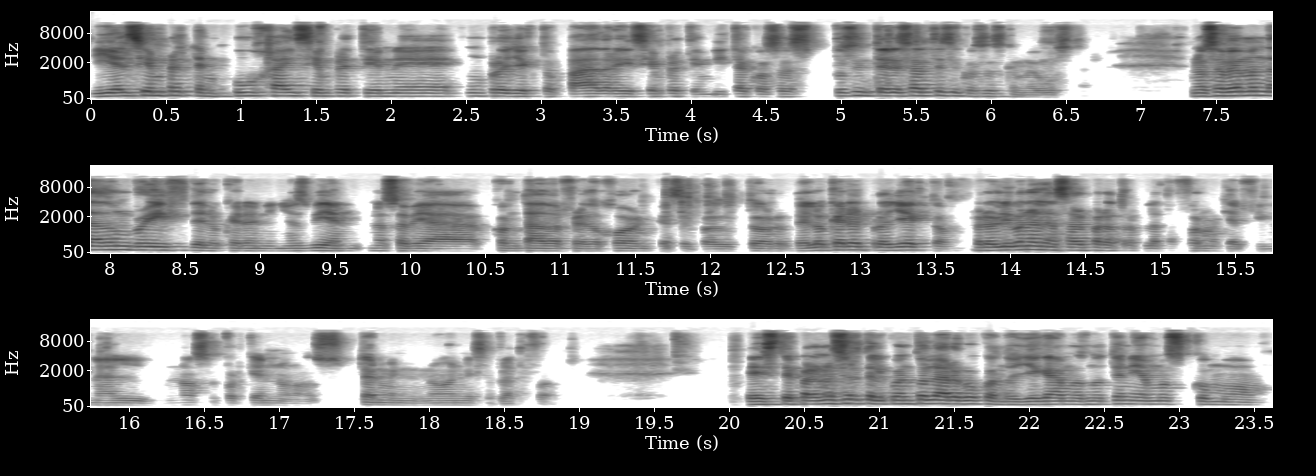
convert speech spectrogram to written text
Y él siempre te empuja y siempre tiene un proyecto padre y siempre te invita a cosas pues interesantes y cosas que me gustan. Nos había mandado un brief de lo que era Niños Bien, nos había contado Alfredo Horn, que es el productor, de lo que era el proyecto, pero lo iban a lanzar para otra plataforma que al final no sé por qué nos terminó en esa plataforma. Este, para no hacerte el cuento largo, cuando llegamos no teníamos como,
